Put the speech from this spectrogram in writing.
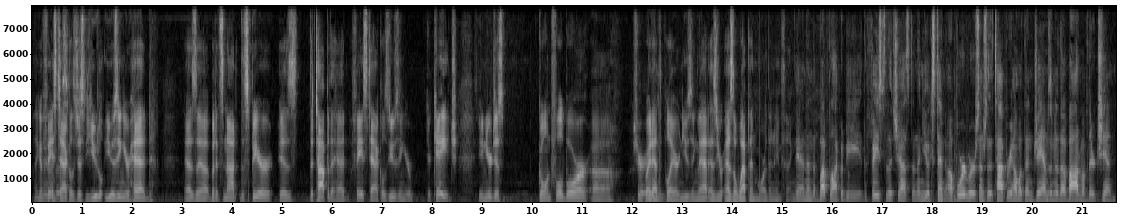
I think a face tackle is just u- using your head as a, but it's not. The spear is the top of the head. Face tackle is using your your cage, and you're just going full bore. Uh, Sure. Right at the player and using that as your as a weapon more than anything. Yeah, and then the butt block would be the face to the chest, and then you extend upward, where essentially the top of your helmet then jams into the bottom of their chin,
